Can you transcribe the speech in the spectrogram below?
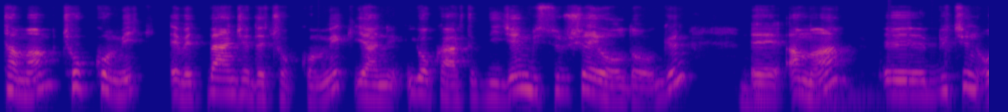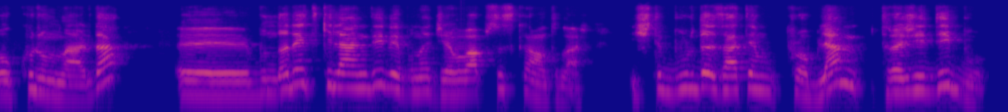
tamam çok komik. Evet bence de çok komik. Yani yok artık diyeceğim bir sürü şey oldu o gün. E, ama e, bütün o kurumlarda e, bundan etkilendi ve buna cevapsız kaldılar. İşte burada zaten problem, trajedi bu.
